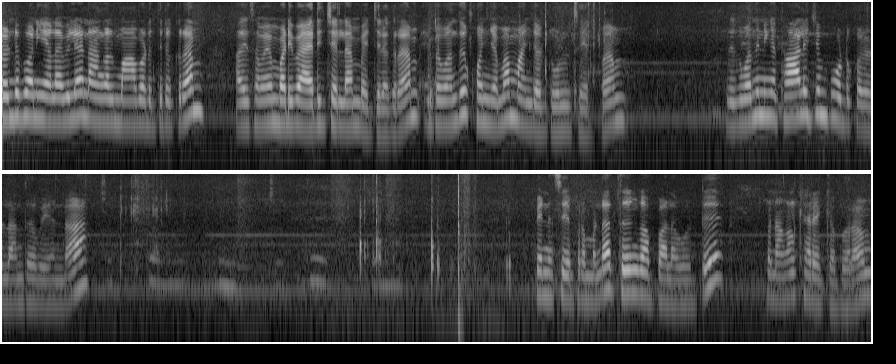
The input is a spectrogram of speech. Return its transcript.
ரெண்டு பனி அளவில் நாங்கள் மாவு எடுத்துருக்கிறோம். அதே சமயம் வடிவ அரிச்செல்லாம் வச்சுருக்கிறோம். இப்போ வந்து கொஞ்சமாக மஞ்சள் தூள் சேர்ப்போம். இதுக்கு வந்து நீங்கள் தாளிச்சும் போட்டுக்கொள்ளலாம். தேவையாண்டா. இப்போ என்ன சேர்ப்போம்னா தேங்காய் பாலை விட்டு இப்போ நாங்கள் கரைக்க போகிறோம்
